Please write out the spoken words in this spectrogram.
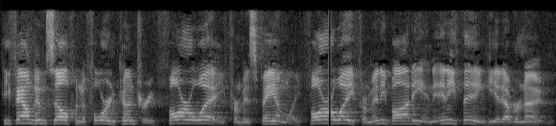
He found himself in a foreign country, far away from his family, far away from anybody and anything he had ever known.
